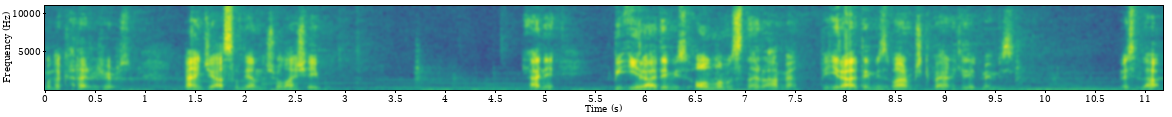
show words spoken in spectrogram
buna karar veriyoruz. Bence asıl yanlış olan şey bu. Yani bir irademiz olmamasına rağmen bir irademiz varmış gibi hareket etmemiz. Mesela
